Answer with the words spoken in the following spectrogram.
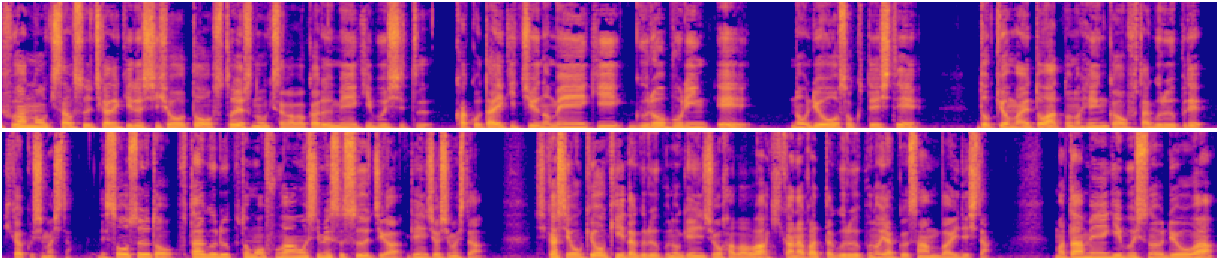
不安の大きさを数値化できる指標とストレスの大きさが分かる免疫物質過去唾液中の免疫グロブリン A の量を測定して読経前と後の変化を2グループで比較しました。でそうすると2グループとも不安を示す数値が減少しました。しかしお経を聞いたグループの減少幅は効かなかったグループの約3倍でした。また免疫物質の量は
